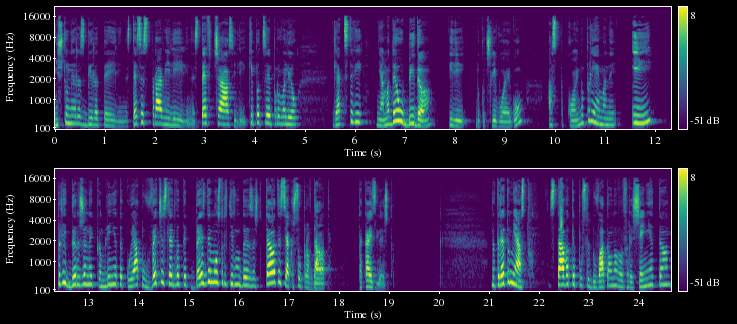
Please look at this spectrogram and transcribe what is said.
нищо не разбирате или не сте се справили, или не сте в час, или екипът се е провалил. Реакцията ви няма да е обида или докачливо его, а спокойно приемане и придържане към линията, която вече следвате без демонстративно да я защитавате, сякаш се оправдавате. Така изглежда. На трето място – ставате последователна в решенията,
